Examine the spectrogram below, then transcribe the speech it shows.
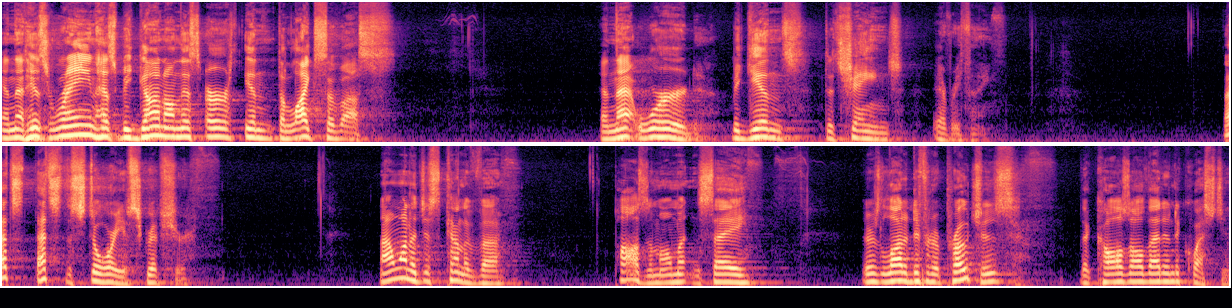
And that His reign has begun on this earth in the likes of us. And that word begins to change everything. That's, that's the story of Scripture. I want to just kind of uh, pause a moment and say there's a lot of different approaches that calls all that into question.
